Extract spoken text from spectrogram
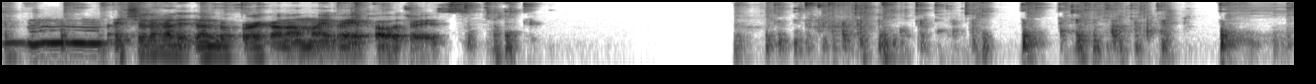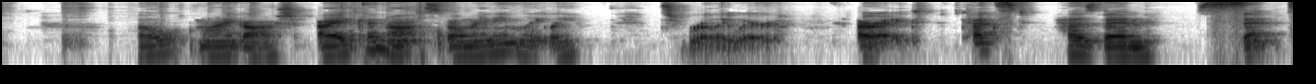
Mm-hmm. I should have had it done before I got on live. I apologize. Oh my gosh, I cannot spell my name lately. It's really weird. All right, text has been sent.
